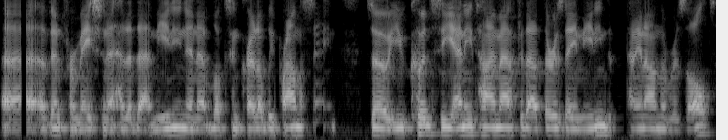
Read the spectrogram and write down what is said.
uh, of information ahead of that meeting, and it looks incredibly promising. So you could see any time after that Thursday meeting, depending on the result,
